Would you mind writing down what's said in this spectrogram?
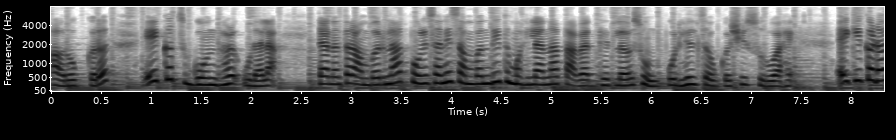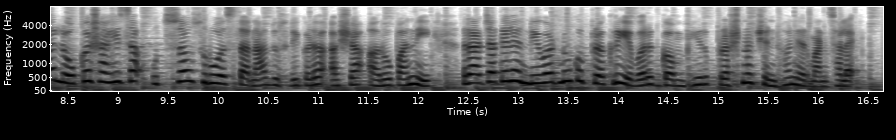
आरोप करत एकच गोंधळ उडाला. त्यानंतर अंबरनाथ पोलिसांनी संबंधित महिलांना ताब्यात घेतलं असून पुढील चौकशी सुरू आहे. एकीकडे लोकशाहीचा उत्सव सुरू असताना दुसरीकडे अशा आरोपांनी राज्यातील निवडणूक प्रक्रियेवर गंभीर प्रश्नचिन्ह निर्माण झालंय.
